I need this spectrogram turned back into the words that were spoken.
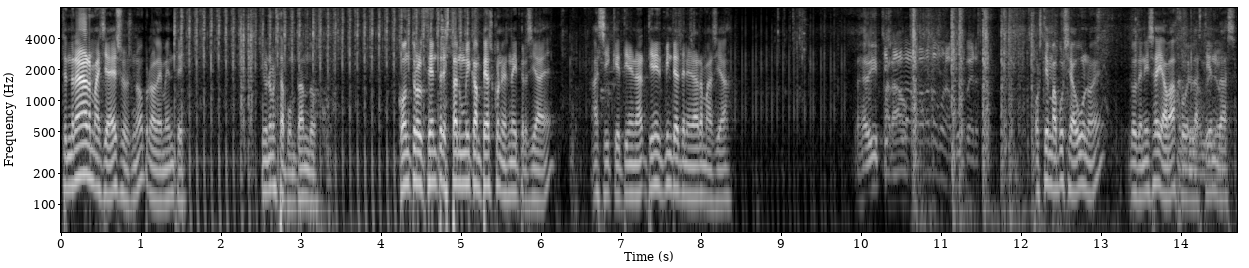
Tendrán armas ya esos, ¿no? Probablemente. Si uno me está apuntando. Control Center están muy campeados con snipers ya, ¿eh? Así que tienen, tienen pinta de tener armas ya. Las he disparado. Hostia, me puse a uno, ¿eh? Lo tenéis ahí abajo, en las tiendas.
